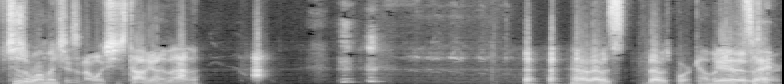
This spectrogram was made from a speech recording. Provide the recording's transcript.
she's a woman, she doesn't know what she's talking about. oh, that was that was poor comedy. Yeah, was Sorry.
